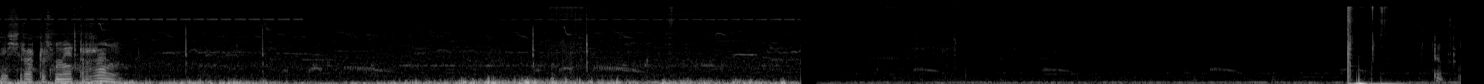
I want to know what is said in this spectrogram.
Ini 100 meteran. Tuh.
